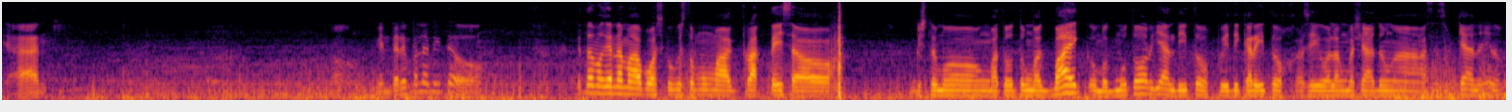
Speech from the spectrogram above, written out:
Yan. Oh, ganda rin pala dito, oh. Ito maganda mga boss kung gusto mong mag-practice o gusto mong matutong mag-bike o mag-motor, yan dito, pwede ka rito kasi walang masyadong ah, sasakyan eh, no?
